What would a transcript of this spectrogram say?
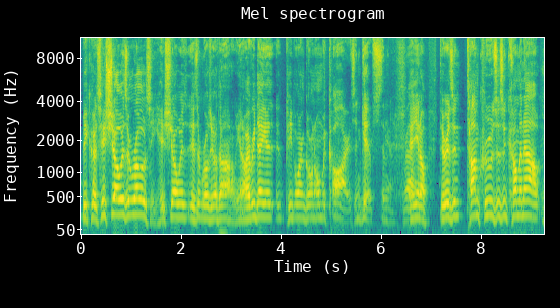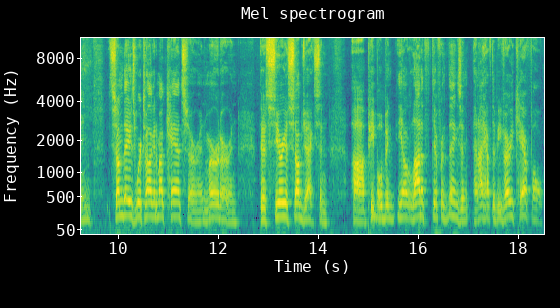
because his show isn't Rosie. His show is, isn't Rosie O'Donnell. You know, every day uh, people aren't going home with cars and gifts, and, right. and you know there isn't Tom Cruise isn't coming out, and some days we're talking about cancer and murder, and there's serious subjects, and uh, people have been you know a lot of different things, and, and I have to be very careful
